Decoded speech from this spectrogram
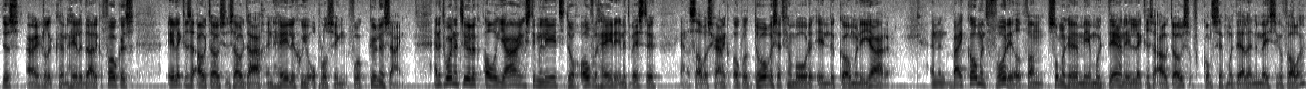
Dus eigenlijk een hele duidelijke focus. Elektrische auto's zou daar een hele goede oplossing voor kunnen zijn. En het wordt natuurlijk al jaren gestimuleerd door overheden in het Westen. Ja, dat zal waarschijnlijk ook wel doorgezet gaan worden in de komende jaren. En een bijkomend voordeel van sommige meer moderne elektrische auto's, of conceptmodellen in de meeste gevallen,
